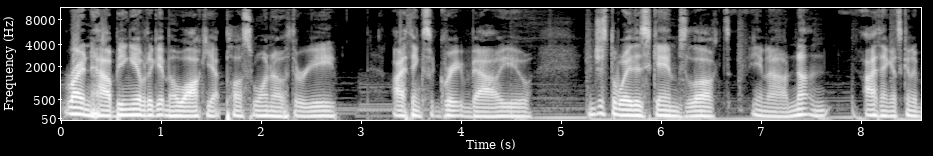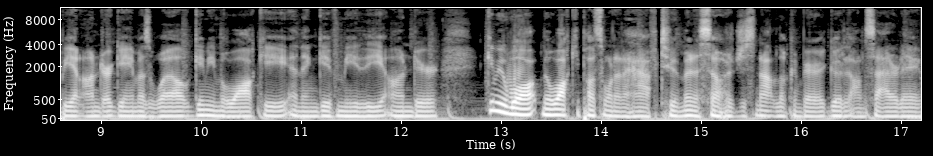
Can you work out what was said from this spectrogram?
right now, being able to get Milwaukee at plus 103, I think is a great value. And just the way this game's looked, you know, nothing. I think it's going to be an under game as well. Give me Milwaukee and then give me the under. Give me Milwaukee plus one and a half too. Minnesota just not looking very good on Saturday.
